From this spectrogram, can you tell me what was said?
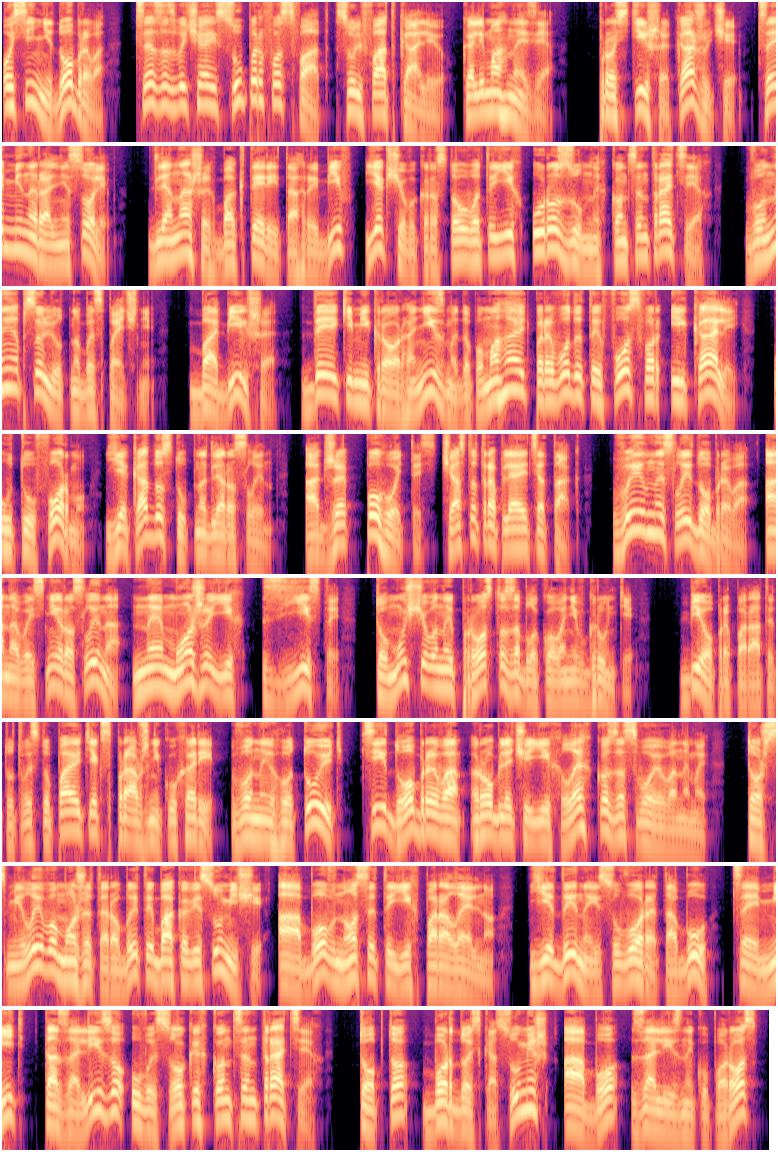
Осінні добрива це зазвичай суперфосфат, сульфат калію, калімагнезія. Простіше кажучи, це мінеральні солі. Для наших бактерій та грибів, якщо використовувати їх у розумних концентраціях, вони абсолютно безпечні, ба більше деякі мікроорганізми допомагають переводити фосфор і калій у ту форму, яка доступна для рослин. Адже погодьтесь, часто трапляється так ви внесли добрива, а навесні рослина не може їх з'їсти, тому що вони просто заблоковані в ґрунті. Біопрепарати тут виступають як справжні кухарі, вони готують ці добрива, роблячи їх легко засвоюваними. Тож сміливо можете робити бакові суміші або вносити їх паралельно. Єдине і суворе табу це мідь та залізо у високих концентраціях, тобто бордоська суміш або залізний купорос.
